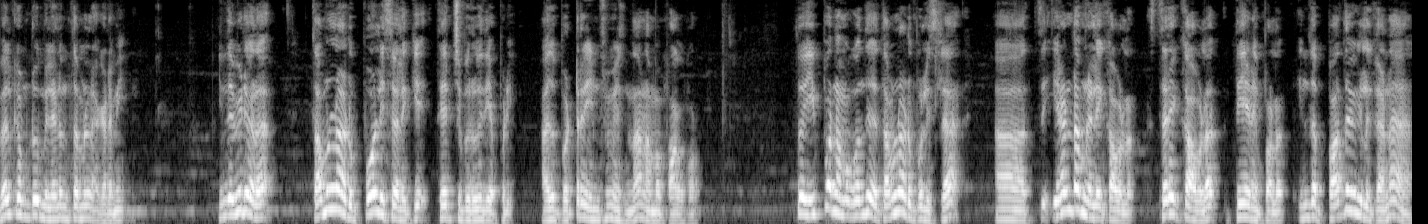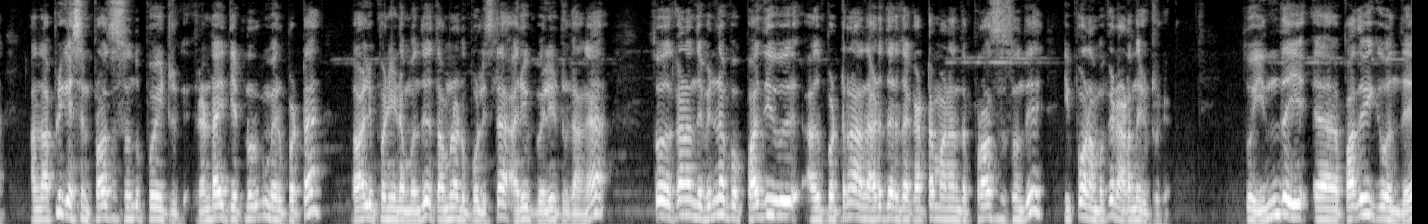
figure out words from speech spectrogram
வெல்கம் டு மில்லனும் தமிழ் அகாடமி இந்த வீடியோவில் தமிழ்நாடு போலீஸ் வேலைக்கு தேர்ச்சி பெறுவது எப்படி? அது பற்றிய இன்ஃபர்மேஷன் தான் நம்ம பார்க்க போகிறோம் ஸோ இப்போ நமக்கு வந்து தமிழ்நாடு போலீஸில் இரண்டாம் நிலை காவலர் சிறை காவலர் தீயணைப்பாளர் இந்த பதவிகளுக்கான அந்த அப்ளிகேஷன் ப்ராசஸ் வந்து போயிட்டுருக்கு ரெண்டாயிரத்தி எட்நூறுக்கும் மேற்பட்ட காலி பணியிடம் வந்து தமிழ்நாடு போலீஸில் அறிவிப்பு வெளியிட்டிருக்காங்க. ஸோ அதுக்கான அந்த விண்ணப்ப பதிவு அது பற்றின அந்த அடுத்தடுத்த கட்டமான அந்த ப்ராசஸ் வந்து இப்போது நமக்கு நடந்துக்கிட்டு இருக்கு. ஸோ இந்த பதவிக்கு வந்து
